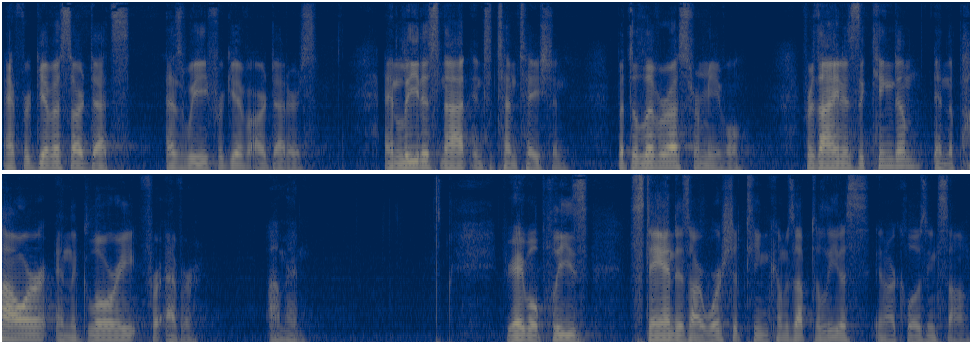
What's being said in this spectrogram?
and forgive us our debts as we forgive our debtors. And lead us not into temptation, but deliver us from evil. For thine is the kingdom and the power and the glory forever. Amen. If you're able, please stand as our worship team comes up to lead us in our closing song.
